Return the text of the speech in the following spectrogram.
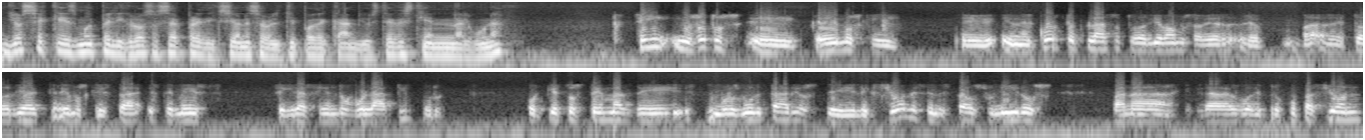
yo sé que es muy peligroso hacer predicciones sobre el tipo de cambio. ¿Ustedes tienen alguna? Sí, nosotros eh, creemos que eh, en el corto plazo todavía vamos a ver, eh, todavía creemos que esta, este mes seguirá siendo volátil por, porque estos temas de estímulos monetarios, de elecciones en Estados Unidos van a generar algo de preocupación.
